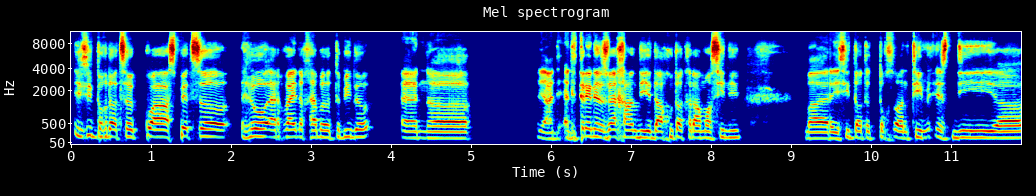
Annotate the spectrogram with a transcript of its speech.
je ziet toch dat ze qua spitsen heel erg weinig hebben te bieden. En eh, ja, die, en die trainer is weggaan die je daar goed had gedaan, Mancini. Maar je ziet dat het toch een team is die eh,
